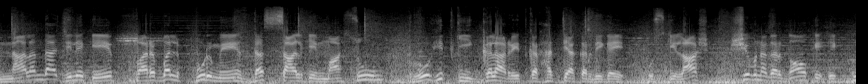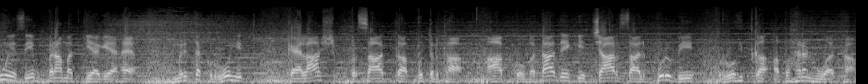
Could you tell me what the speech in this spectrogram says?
नालंदा ज़िले के परबलपुर में 10 साल के मासूम रोहित की गला रेत कर हत्या कर दी गई। उसकी लाश शिवनगर गाँव के एक कुएँ से बरामद किया गया है। मृतक रोहित कैलाश प्रसाद का पुत्र था। आपको बता दें कि चार साल पूर्व भी रोहित का अपहरण हुआ था।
